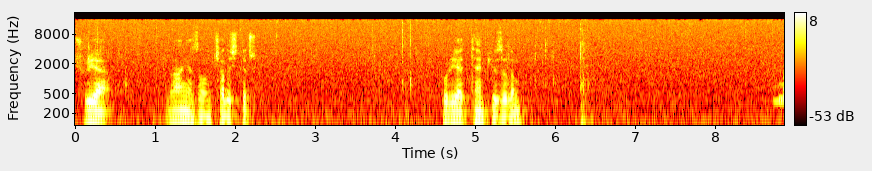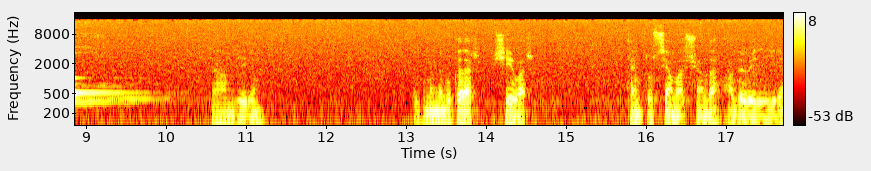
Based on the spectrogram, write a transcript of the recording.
Şuraya run yazalım. Çalıştır. Buraya temp yazalım. Devam diyelim. Bakın bende bu kadar şey var. Temp dosyam var şu anda Adobe ile ilgili.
